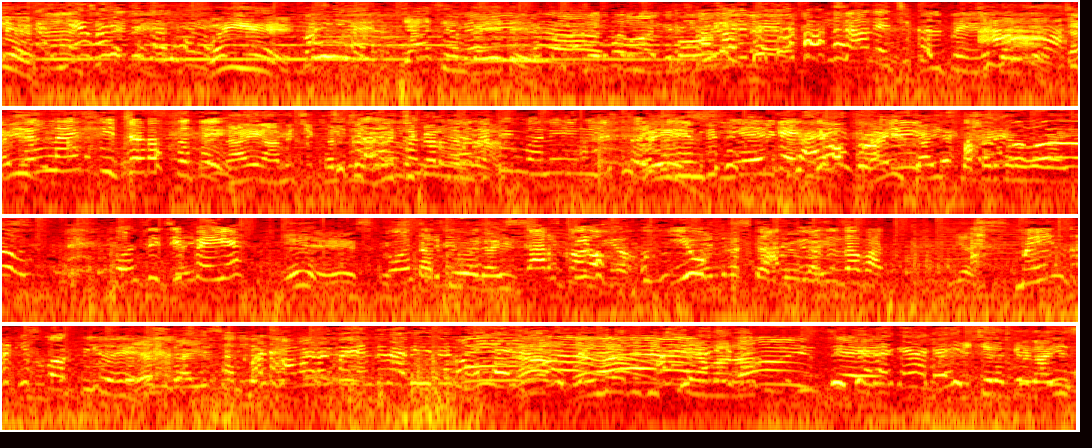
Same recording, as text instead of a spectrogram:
से। वही है। यहाँ से हम गए थे। चिखल पे गाइस चिखल नाही कीचड असतं ते. नाही आम्ही चिकन आम्ही चिकन म्हणणार हिंदी गाइस गाइस गाइस कौन सी जीप है ये? ये स्कॉर्पियो है guys Scorpio. You Scorpio Scorpio जिंदाबाद। यस महिंद्रा की स्कॉर्पियो है। बट हमारा महिंद्रा अभी इधर नहीं है। हाँ, महिंद्रा भी पीछे है हमारा। पीछे रह गया गाइस पीछे रख के गाइस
